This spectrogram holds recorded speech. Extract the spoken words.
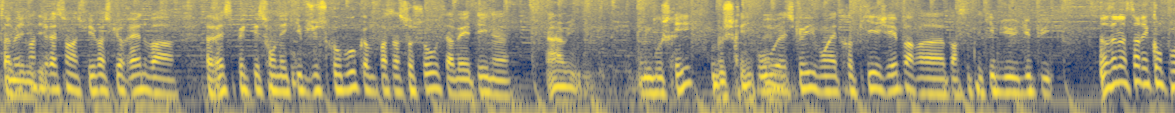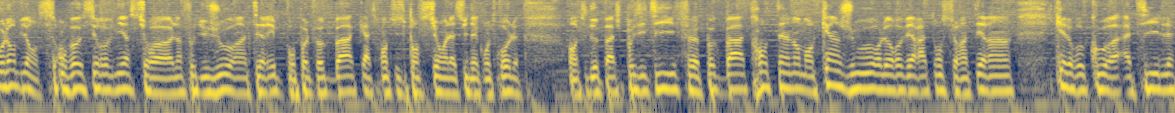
ça va être intéressant à suivre parce que Rennes va respecter son équipe jusqu'au bout comme face à Sochaux où ça avait été une, Ah oui, une boucherie. boucherie. Ou est-ce qu'ils vont être piégés par, euh, par cette équipe du, du Puy? Dans un instant, les compos, l'ambiance. On va aussi revenir sur euh, l'info du jour. hein, terrible pour Paul Pogba. 4 ans de suspension à la suite d'un contrôle antidopage positif. Pogba, 31 ans dans 15 jours. Le reverra-t-on sur un terrain? Quel recours a-t-il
